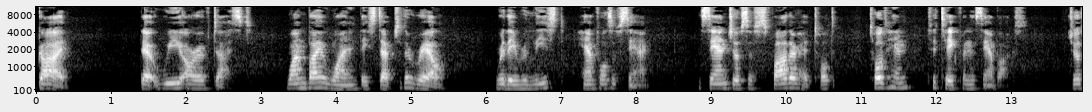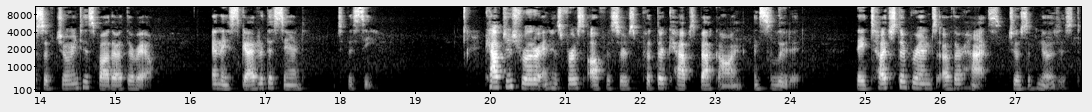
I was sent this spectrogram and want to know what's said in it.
God, that we are of dust. One by one, they stepped to the rail, where they released handfuls of sand, the sand Josef's father had told, told him to take from the sandbox. Josef joined his father at the rail, and they scattered the sand to the sea. Captain Schroeder and his first officers put their caps back on and saluted. They touched the brims of their hats, Josef noticed,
